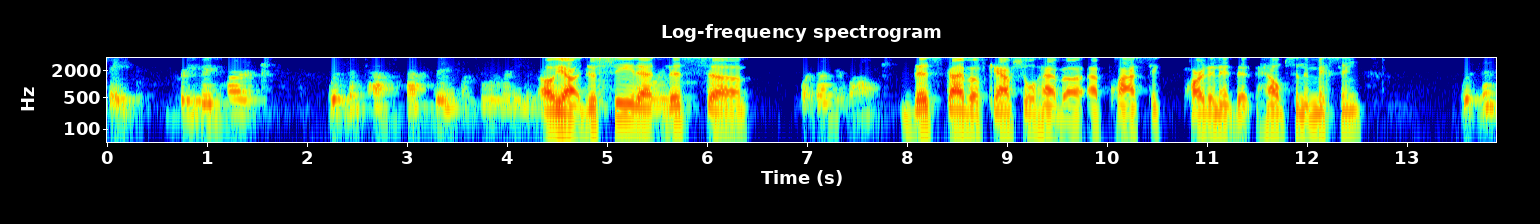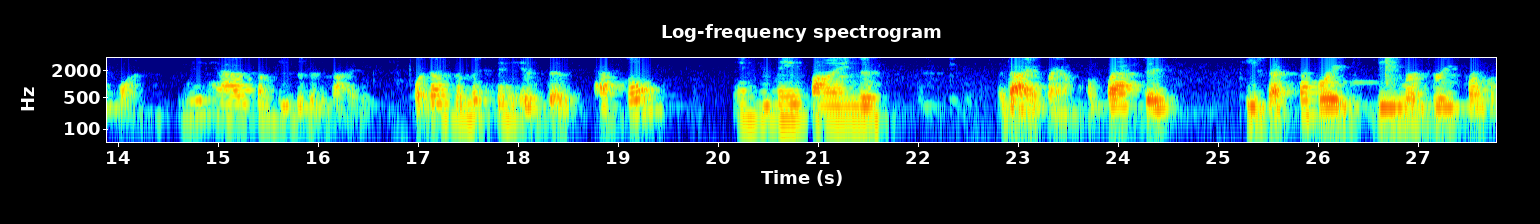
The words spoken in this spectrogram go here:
Shake, pretty big part with the pass plastic until we're ready. to- Oh yeah, just see that this uh, What does it well? this type of capsule have a, a plastic part in it that helps in the mixing. With this one, we have some pieces inside. What does the mixing is this pestle, and you may find a diaphragm, a plastic piece that separates the mercury from the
